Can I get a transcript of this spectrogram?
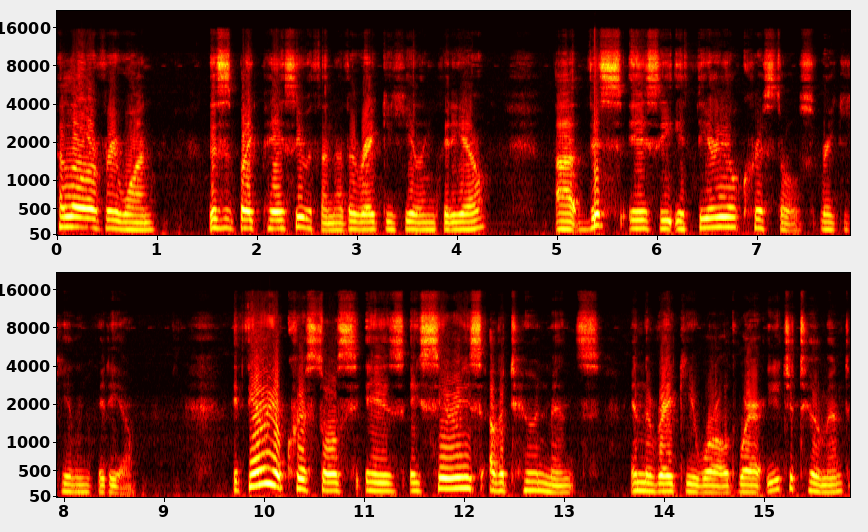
Hello everyone, this is Blake Paysse with another Reiki healing video. Uh, this is the Ethereal Crystals Reiki healing video. Ethereal Crystals is a series of attunements in the Reiki world where each attunement,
